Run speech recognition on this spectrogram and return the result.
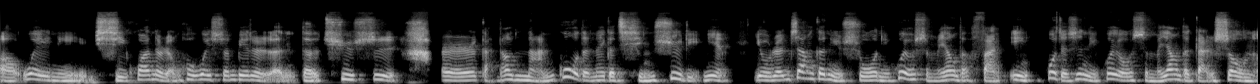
呃为你喜欢的人或为身边的人的去世而感到难过的那个情绪里面，有人这样跟你说，你会有什么样的反应，或者是你会有什么样的感受呢？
